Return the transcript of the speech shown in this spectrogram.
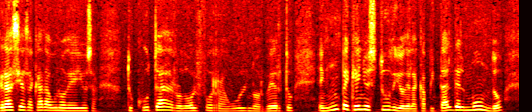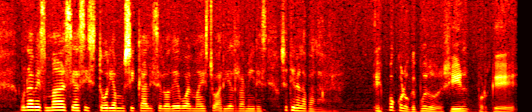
Gracias a cada uno de ellos, a Tucuta, Rodolfo, Raúl, Norberto, en un pequeño estudio de la capital del mundo, una vez más se hace historia musical y se lo debo al maestro Ariel Ramírez. Usted tiene la palabra. Es poco lo que puedo decir porque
